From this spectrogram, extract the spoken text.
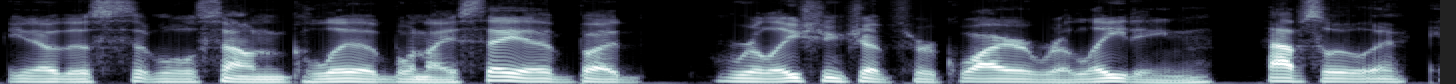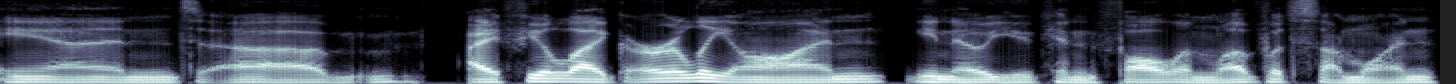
you know, this will sound glib when I say it, but relationships require relating. Absolutely. And um, I feel like early on, you know, you can fall in love with someone.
